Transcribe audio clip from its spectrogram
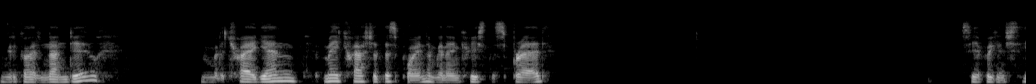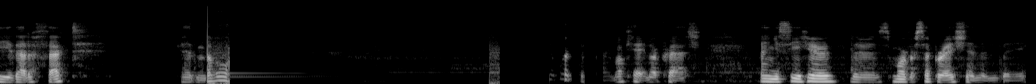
I'm going to go ahead and undo I'm going to try again. It may crash at this point. I'm going to increase the spread. See if we can see that effect. Go ahead and bevel. Okay, no crash. And you see here, there's more of a separation in the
